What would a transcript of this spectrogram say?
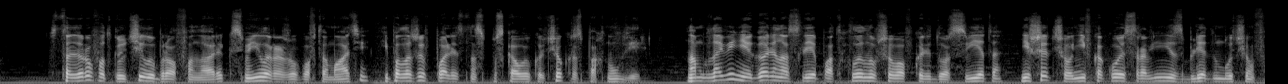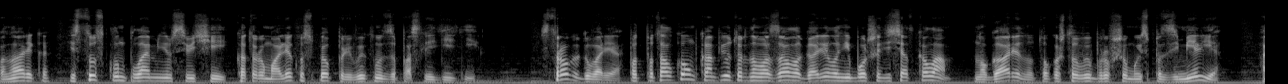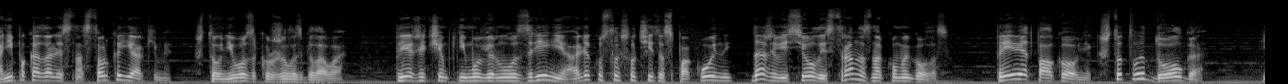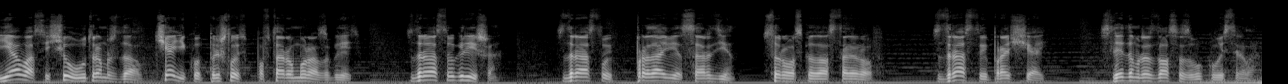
Столяров отключил и убрал фонарик, сменил рожок в автомате и, положив палец на спусковой крючок, распахнул дверь. На мгновение Гарин ослеп от хлынувшего в коридор света, не шедшего ни в какое сравнение с бледным лучом фонарика и с тусклым пламенем свечей, к которому Олег успел привыкнуть за последние дни. Строго говоря, под потолком компьютерного зала горело не больше десятка ламп, но Гарину, только что выбравшему из подземелья, они показались настолько яркими, что у него закружилась голова. Прежде чем к нему вернулось зрение, Олег услышал чей-то спокойный, даже веселый и странно знакомый голос – «Привет, полковник. Что-то вы долго. Я вас еще утром ждал. Чайник вот пришлось по второму разу греть». «Здравствуй, Гриша». «Здравствуй, продавец сардин», — сурово сказал Столяров. «Здравствуй, прощай». Следом раздался звук выстрела.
